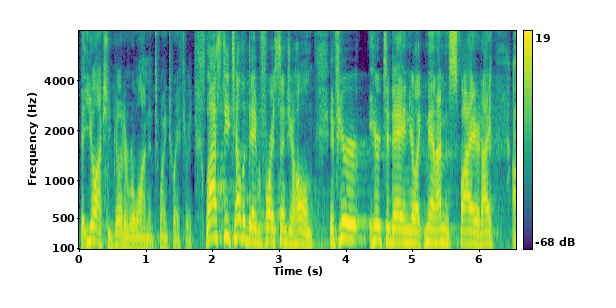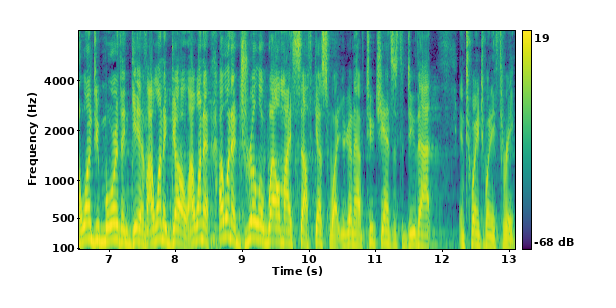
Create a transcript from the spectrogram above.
That you'll actually go to Rwanda in 2023. Last detail today before I send you home. If you're here today and you're like, man, I'm inspired. I, I want to do more than give. I want to go. I want to, I want to drill a well myself. Guess what? You're going to have two chances to do that in 2023.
